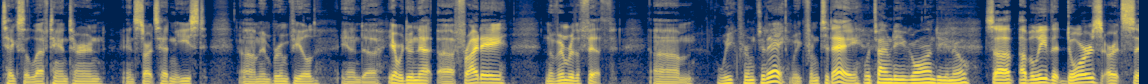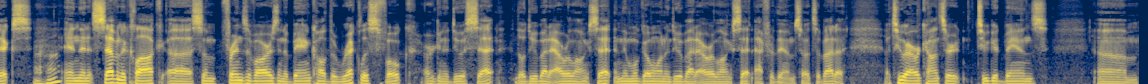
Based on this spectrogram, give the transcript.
takes a left-hand turn and starts heading east um, in Broomfield. And uh, yeah, we're doing that uh, Friday, November the 5th, um, Week from today. week from today. What time do you go on? Do you know? So I, I believe that doors are at six. Uh huh. And then at seven o'clock, uh, some friends of ours in a band called the Reckless Folk are going to do a set. They'll do about an hour long set, and then we'll go on and do about an hour long set after them. So it's about a, a two hour concert, two good bands. Um,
